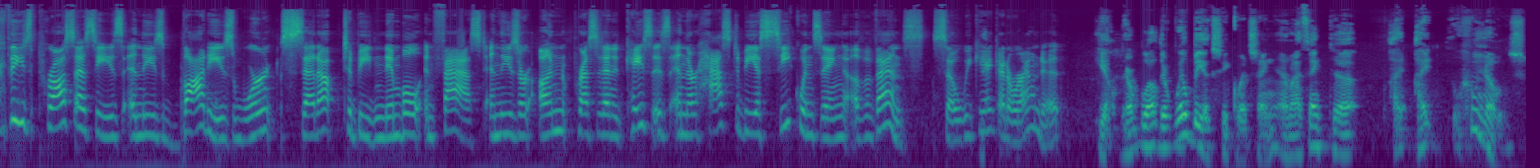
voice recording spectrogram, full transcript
these processes and these bodies weren't set up to be nimble and fast and these are unprecedented cases and there has to be a sequencing of events. So we can't get around it. Yeah there, well there will be a sequencing and i think uh, I, I who knows?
